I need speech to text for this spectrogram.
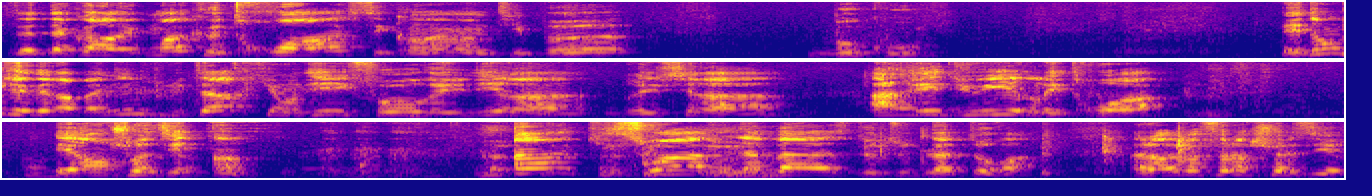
vous êtes d'accord avec moi que trois, c'est quand même un petit peu beaucoup. Et donc, il y a des rabbinim plus tard qui ont dit il faut réussir à, réussir à, à réduire les trois et à en choisir un. Un qui soit la base de toute la Torah. Alors, il va falloir choisir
